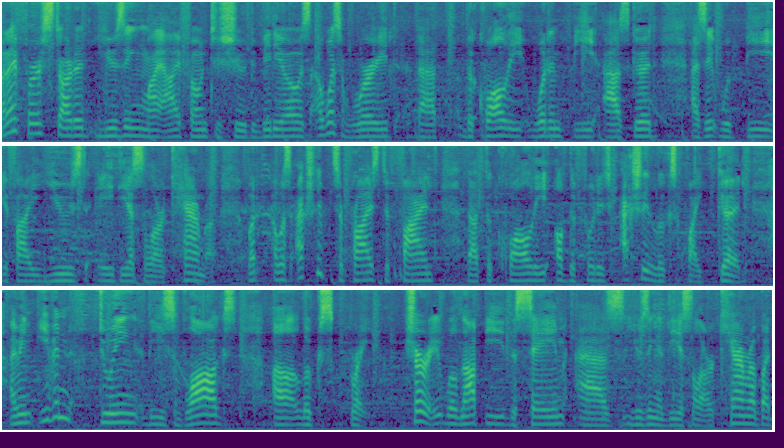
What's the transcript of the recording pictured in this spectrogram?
When I first started using my iPhone to shoot videos, I was worried that the quality wouldn't be as good as it would be if I used a DSLR camera. But I was actually surprised to find that the quality of the footage actually looks quite good. I mean, even doing these vlogs uh, looks great. Sure, it will not be the same as using a DSLR camera, but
